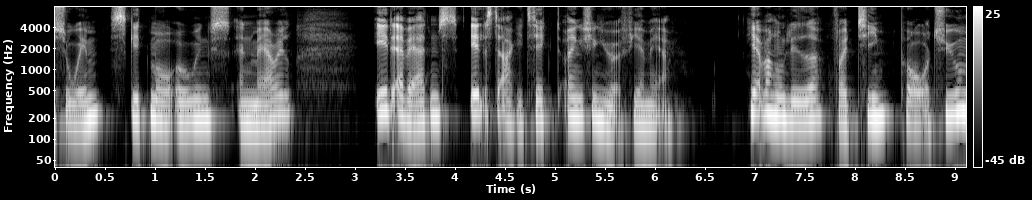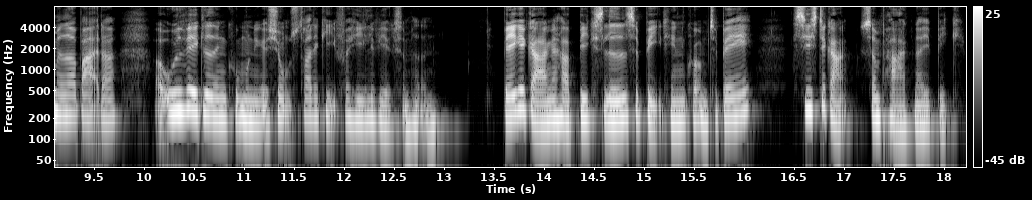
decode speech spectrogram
SOM, Skidmore, Owings and Merrill, et af verdens ældste arkitekt- og ingeniørfirmaer. Her var hun leder for et team på over 20 medarbejdere og udviklede en kommunikationsstrategi for hele virksomheden. Begge gange har Bigs ledelse bedt hende komme tilbage, sidste gang som partner i Big.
